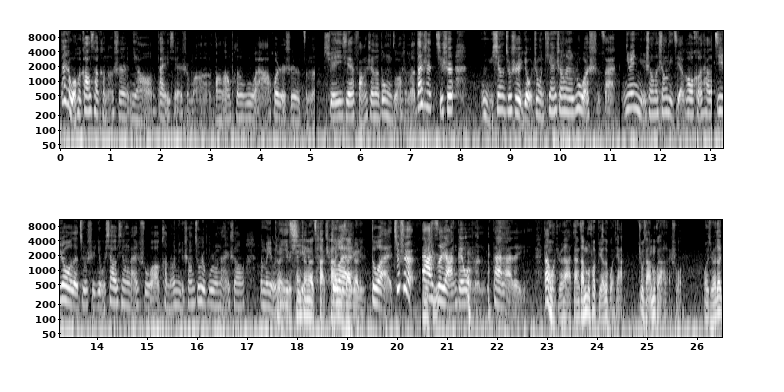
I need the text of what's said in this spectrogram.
但是我会告诉他，可能是你要带一些什么防狼喷雾啊，或者是怎么学一些防身的动作什么的。但是其实。女性就是有这种天生的弱势在，因为女生的生理结构和她的肌肉的，就是有效性来说，可能女生就是不如男生那么有力气。天生的差差异在这里。对，就是大自然给我们带来的。但我觉得啊，咱咱不说别的国家，就咱们国家来说，我觉得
